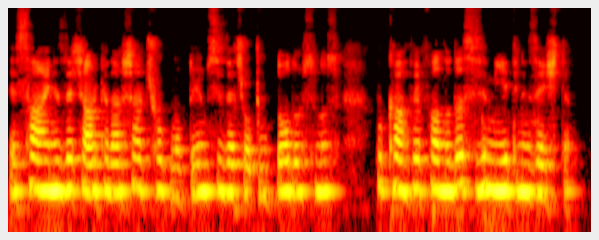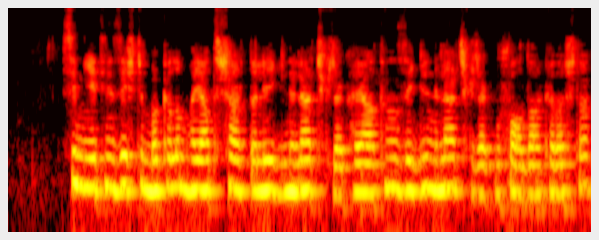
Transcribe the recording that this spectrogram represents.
E, sayenizde arkadaşlar çok mutluyum. Siz de çok mutlu olursunuz. Bu kahve falı da sizin niyetinize içtim. Sizin niyetinize içtim. Bakalım hayat şartlarıyla ilgili neler çıkacak. Hayatınızla ilgili neler çıkacak bu falda arkadaşlar.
